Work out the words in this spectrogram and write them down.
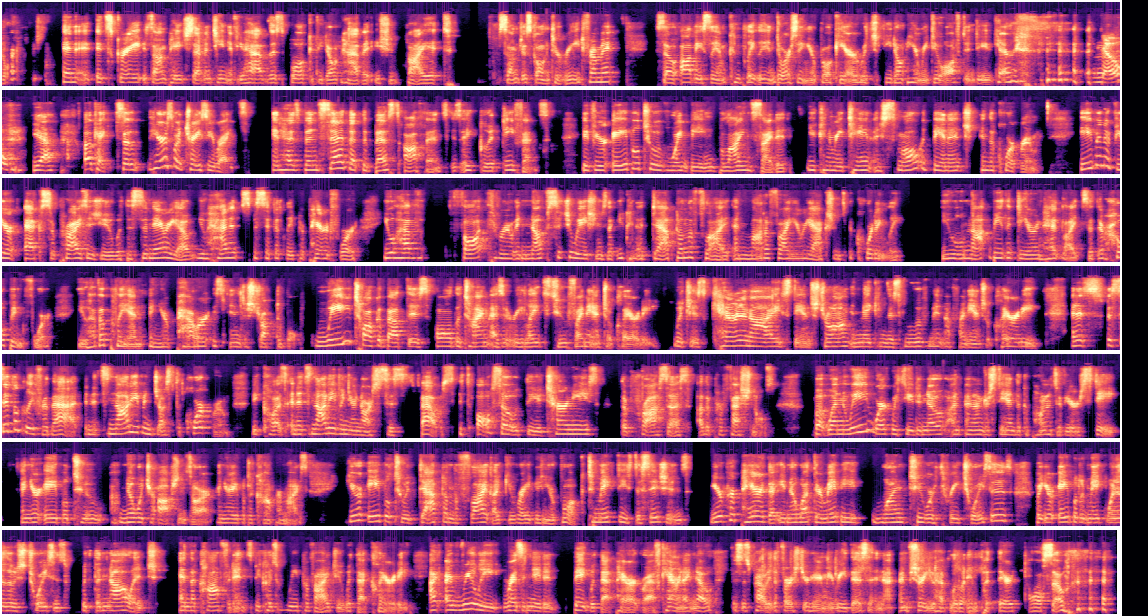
Sure. And it, it's great. It's on page 17. If you have this book, if you don't have it, you should buy it. So I'm just going to read from it. So obviously, I'm completely endorsing your book here, which you don't hear me do often, do you, Karen? No. yeah. Okay. So here's what Tracy writes It has been said that the best offense is a good defense. If you're able to avoid being blindsided, you can retain a small advantage in the courtroom. Even if your ex surprises you with a scenario you hadn't specifically prepared for, you'll have thought through enough situations that you can adapt on the fly and modify your reactions accordingly. You will not be the deer in headlights that they're hoping for. You have a plan and your power is indestructible. We talk about this all the time as it relates to financial clarity, which is Karen and I stand strong in making this movement of financial clarity. And it's specifically for that. And it's not even just the courtroom, because, and it's not even your narcissist spouse, it's also the attorneys, the process, other professionals but when we work with you to know and understand the components of your estate, and you're able to uh, know what your options are, and you're able to compromise, you're able to adapt on the fly, like you write in your book, to make these decisions. You're prepared that, you know what, there may be one, two, or three choices, but you're able to make one of those choices with the knowledge and the confidence because we provide you with that clarity. I, I, really resonated big with that paragraph. Karen, I know this is probably the first you're hearing me read this, and I'm sure you have a little input there also.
